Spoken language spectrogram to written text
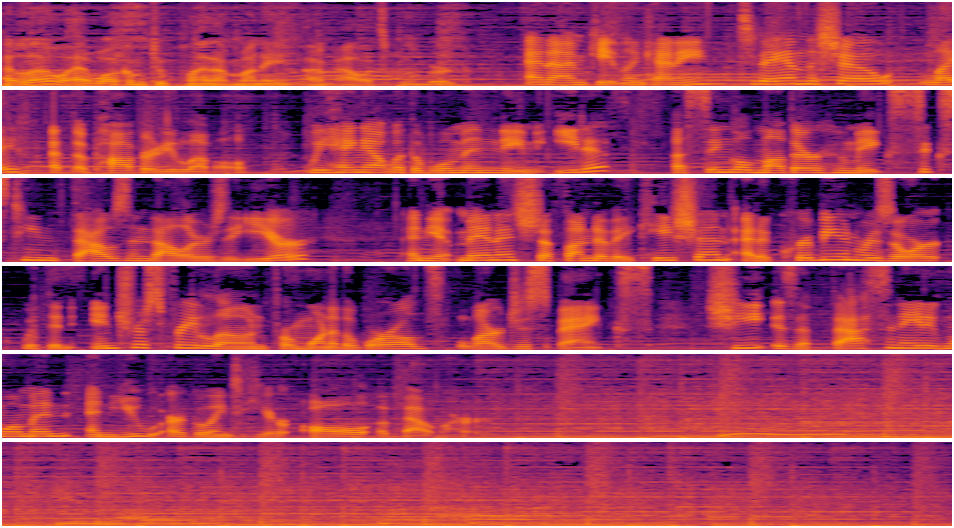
Hello and welcome to Planet Money. I'm Alex Blumberg. And I'm Caitlin Kenney. Today on the show, life at the poverty level. We hang out with a woman named Edith, a single mother who makes $16,000 a year and yet managed to fund a vacation at a Caribbean resort with an interest free loan from one of the world's largest banks. She is a fascinating woman, and you are going to hear all about her.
